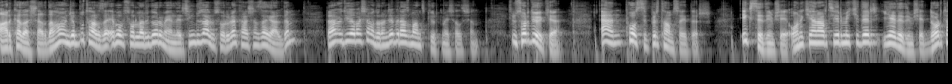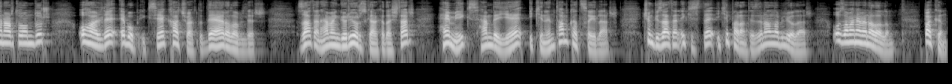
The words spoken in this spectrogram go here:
Arkadaşlar daha önce bu tarzda EBOB soruları görmeyenler için güzel bir soruyla karşınıza geldim. Ben videoya başlamadan önce biraz mantık yürütmeye çalışın. Şimdi soru diyor ki n pozitif bir tam sayıdır. x dediğim şey 12n artı 22'dir. y dediğim şey 4n artı 10'dur. O halde EBOB x'ye kaç farklı değer alabilir? Zaten hemen görüyoruz ki arkadaşlar hem x hem de y 2'nin tam katsayılar. Çünkü zaten ikisi de iki parantezden alınabiliyorlar. O zaman hemen alalım. Bakın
